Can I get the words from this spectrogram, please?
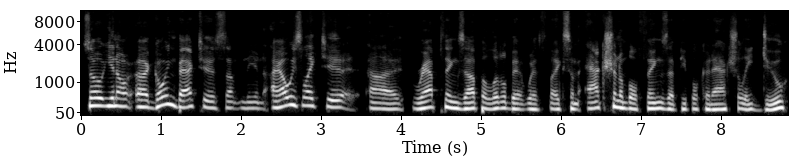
So, you know, uh, going back to something, I always like to uh, wrap things up a little bit with like some actionable things that people could actually do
